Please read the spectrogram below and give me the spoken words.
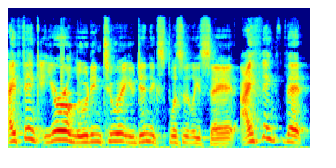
I think you're alluding to it. You didn't explicitly say it. I think that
